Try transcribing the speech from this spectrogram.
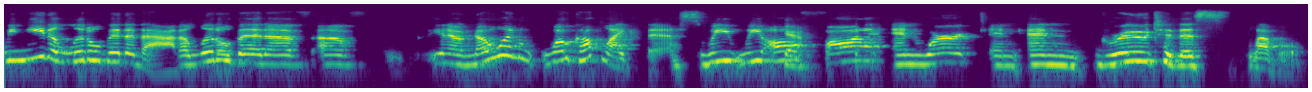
we need a little bit of that a little bit of of you know no one woke up like this we we all yeah. fought and worked and and grew to this level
